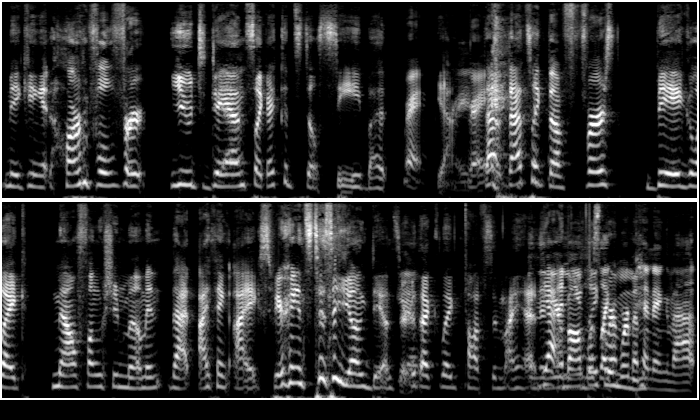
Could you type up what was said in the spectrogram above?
making it harmful for you to dance. Like I could still see, but right. yeah, Right. Right. that, that's like the first big like malfunction moment that I think I experienced as a young dancer Yeah. that like pops in my head. And Yeah, your and mom you, was like, like, "We're pinning that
